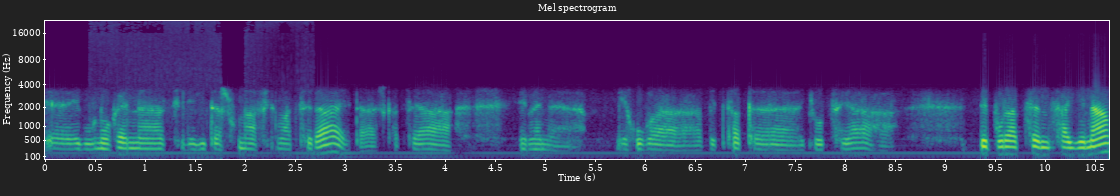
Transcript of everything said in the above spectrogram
egun horren zilegitasuna firmatzera eta eskatzea hemen Eguga betzat uh, jotzea depuratzen zaiena,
